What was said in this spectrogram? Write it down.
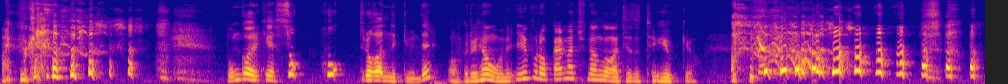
뭔가 이렇게 쏙 혹 들어간 느낌인데? 어 그리고 형 오늘 일부러 깔맞춤한 것 같아서 되게 웃겨.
